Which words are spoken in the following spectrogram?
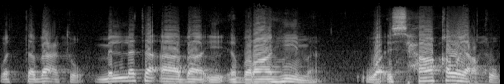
واتبعت ملة آبائي إبراهيم وإسحاق ويعقوب.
